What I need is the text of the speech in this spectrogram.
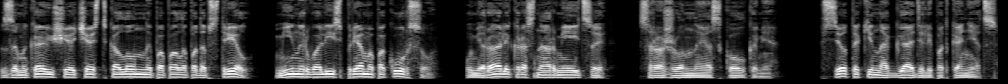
Замыкающая часть колонны попала под обстрел, мины рвались прямо по курсу. Умирали красноармейцы, сраженные осколками. Все-таки нагадили под конец.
